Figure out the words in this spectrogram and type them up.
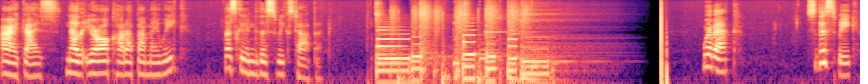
All right, guys, now that you're all caught up on my week, let's get into this week's topic. We're back. So, this week,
